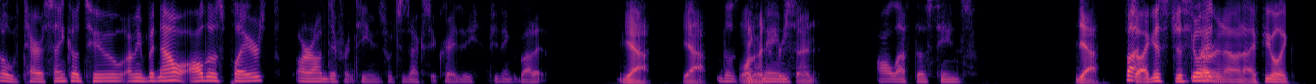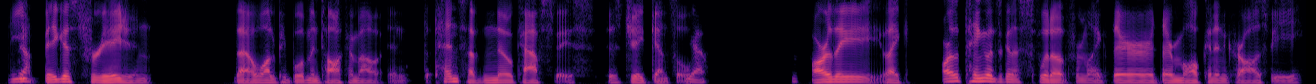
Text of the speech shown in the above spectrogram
Oh, Tarasenko too. I mean, but now all those players are on different teams, which is actually crazy if you think about it. Yeah, yeah, those one hundred percent all left those teams. Yeah. But, so I guess just starting ahead. out, I feel like the yeah. biggest free agent that a lot of people have been talking about, and the Pens have no cap space, is Jake Guentzel. Yeah. Are they like? Are the Penguins going to split up from like their their Malkin and Crosby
